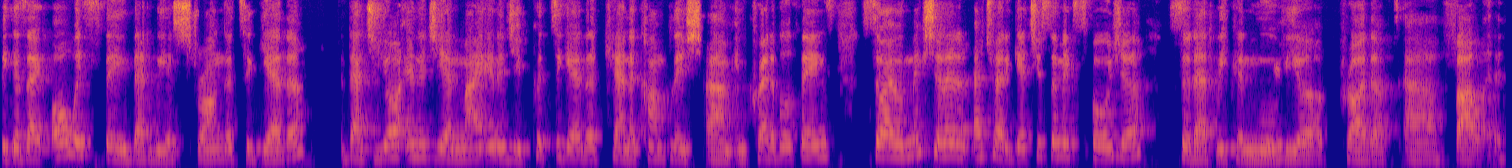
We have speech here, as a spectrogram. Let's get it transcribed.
because I always think that we are stronger together that your energy and my energy put together can accomplish um, incredible things. So I will make sure that I try to get you some exposure so that we can move your product uh, forward.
